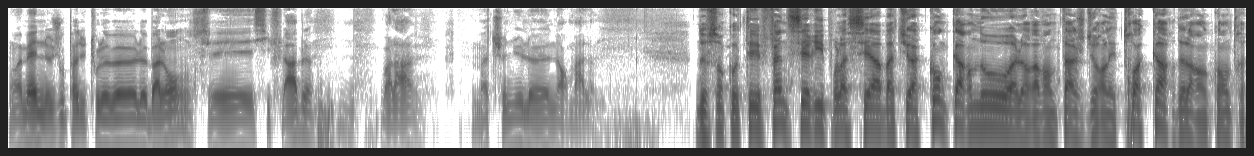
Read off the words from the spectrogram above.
Mohamed ne joue pas du tout le, le ballon, c'est sifflable. Voilà, match nul normal. De son côté, fin de série pour la CA battue à Concarneau à leur avantage durant les trois quarts de la rencontre.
